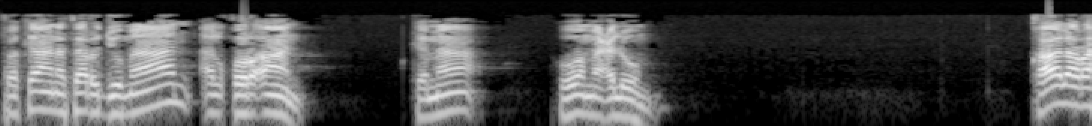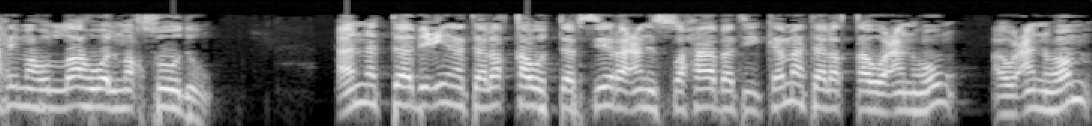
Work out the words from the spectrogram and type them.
فكان ترجمان القرآن كما هو معلوم. قال رحمه الله والمقصود أن التابعين تلقوا التفسير عن الصحابة كما تلقوا عنه أو عنهم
